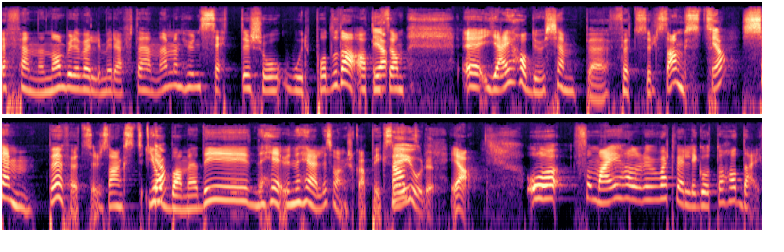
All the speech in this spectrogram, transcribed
ref henne nå, blir det veldig mye ref til henne, men hun setter så ord på det, da. At liksom ja. Jeg hadde jo kjempefødselsangst. Ja. Kjempefødselsangst. Ja. Jobba med det he under hele svangerskapet, ikke sant? Det gjorde du. Ja. Og for meg hadde det vært veldig godt å ha deg,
